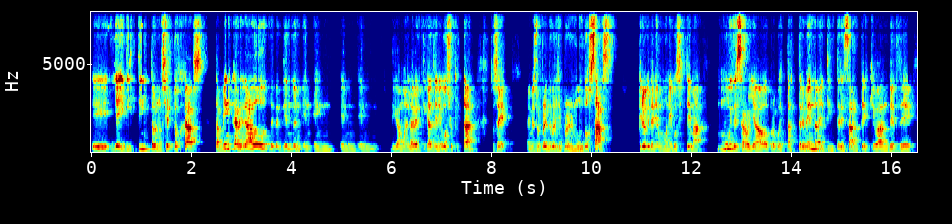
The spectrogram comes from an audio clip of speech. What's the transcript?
eh, y hay distintos, ¿no ciertos hubs, también cargados dependiendo en, digamos, en la vertical de negocios que están. Entonces, a mí me sorprende, por ejemplo, en el mundo SaaS, creo que tenemos un ecosistema muy desarrollado, propuestas tremendamente interesantes que van desde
